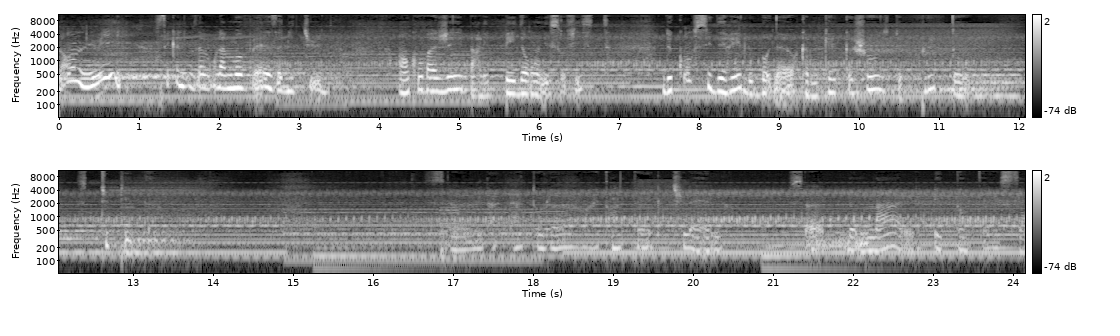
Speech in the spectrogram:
L'ennui, c'est que nous avons la mauvaise habitude, encouragés par les pédants et les sophistes, de considérer le bonheur comme quelque chose de plutôt stupide. Seule la douleur seul le mal est intéressant.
